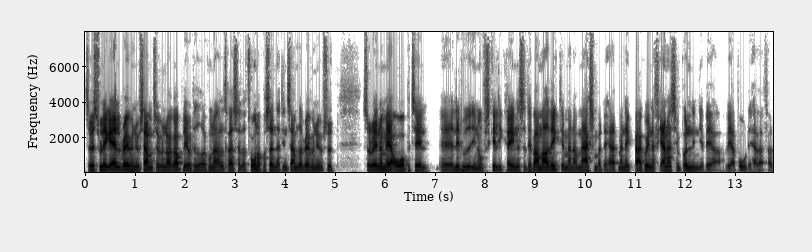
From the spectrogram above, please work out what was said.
så hvis du lægger alt revenue sammen, så vil du nok opleve, at det hedder 150 eller 200% af din samlede revenue, så så du ender med at overbetale øh, lidt ud i nogle forskellige grene, så det er bare meget vigtigt, at man er opmærksom på det her, at man ikke bare går ind og fjerner sin bundlinje ved at, ved at bruge det her i hvert fald.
